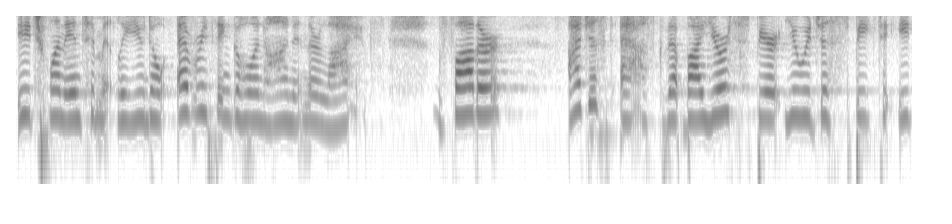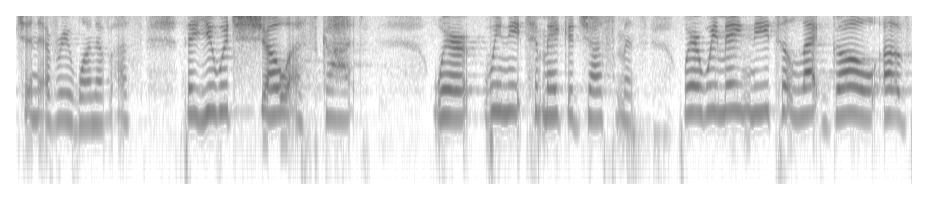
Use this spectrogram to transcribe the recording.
each one intimately. You know everything going on in their lives. Father, I just ask that by your Spirit, you would just speak to each and every one of us, that you would show us, God, where we need to make adjustments, where we may need to let go of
